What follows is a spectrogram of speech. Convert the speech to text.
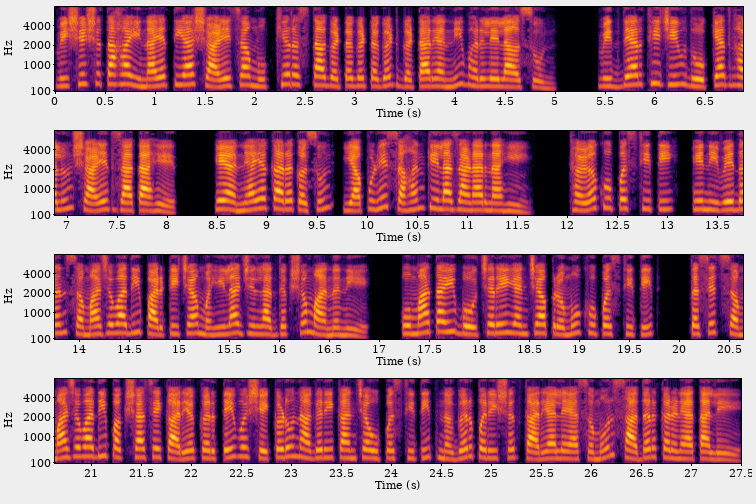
विशेषतः इनायतिया शाळेचा मुख्य रस्ता गटगटगट गटाऱ्यांनी भरलेला असून विद्यार्थी जीव धोक्यात घालून शाळेत जात आहेत. हे अन्यायकारक असून यापुढे सहन केला जाणार नाही. ठळक उपस्थिती हे निवेदन समाजवादी पार्टीच्या महिला जिल्हाध्यक्ष माननीय उमाताई बोचरे यांच्या प्रमुख उपस्थितीत तसेच समाजवादी पक्षाचे कार्यकर्ते व शेकडो नागरिकांच्या उपस्थितीत नगर परिषद कार्यालयासमोर सादर करण्यात आले.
